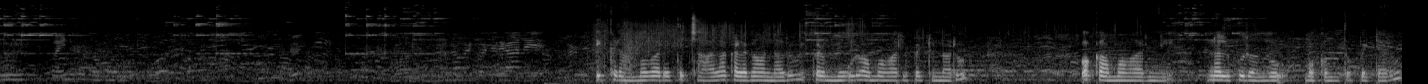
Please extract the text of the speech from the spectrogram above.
ఉమ్, పైన కూడా ఇక్కడ అమ్మవారు అయితే చాలా కళగా ఉన్నారు. ఇక్కడ మూడు అమ్మవార్లు పెట్టున్నారు. ఒక అమ్మవారిని నలుపు రంగు ముఖంతో పెట్టారు.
